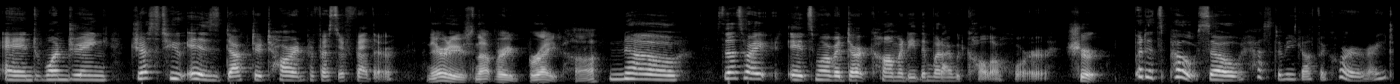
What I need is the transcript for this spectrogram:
and wondering just who is Dr. Tar and Professor Feather. Narrative's not very bright, huh? No. So that's why it's more of a dark comedy than what I would call a horror. Sure. But it's Poe, so it has to be gothic horror, right?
